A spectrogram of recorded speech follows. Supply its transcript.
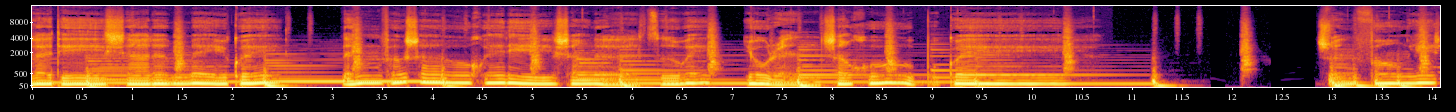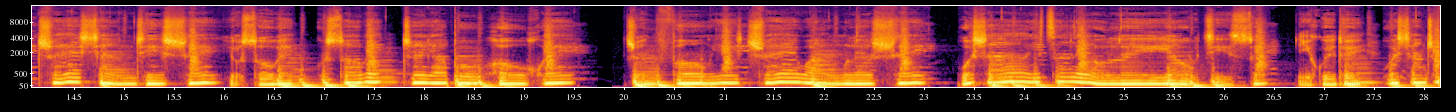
来地下的玫瑰，能否收回地上的滋味？有人唱呼不归。春风一吹想起谁？有所谓无所谓，只要不后悔。春风一吹忘了谁？我上一次流泪有几岁？你会对我想追，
